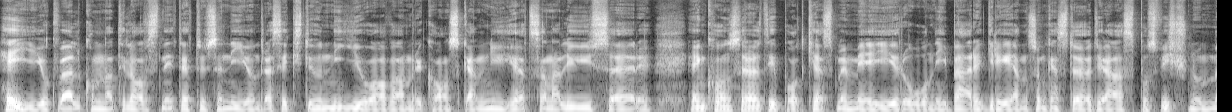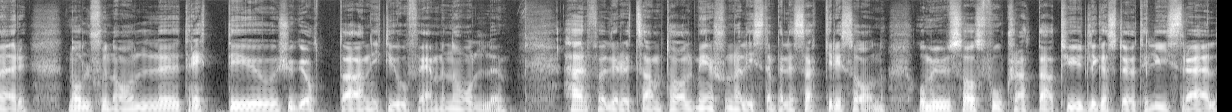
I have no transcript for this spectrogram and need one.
Hej och välkomna till avsnitt 1969 av amerikanska nyhetsanalyser. En konservativ podcast med mig, Ronny Berggren, som kan stödjas på swishnummer 070-30 28 95 0. Här följer ett samtal med journalisten Pelle Zackrisson om USAs fortsatta tydliga stöd till Israel,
